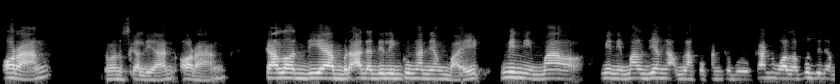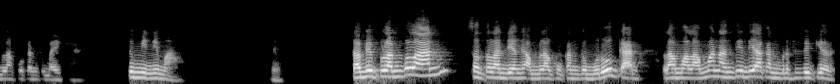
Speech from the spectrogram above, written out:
Orang, teman sekalian, orang kalau dia berada di lingkungan yang baik, minimal minimal dia nggak melakukan keburukan walaupun tidak melakukan kebaikan. Itu minimal. Tapi pelan-pelan setelah dia nggak melakukan keburukan, lama-lama nanti dia akan berpikir,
